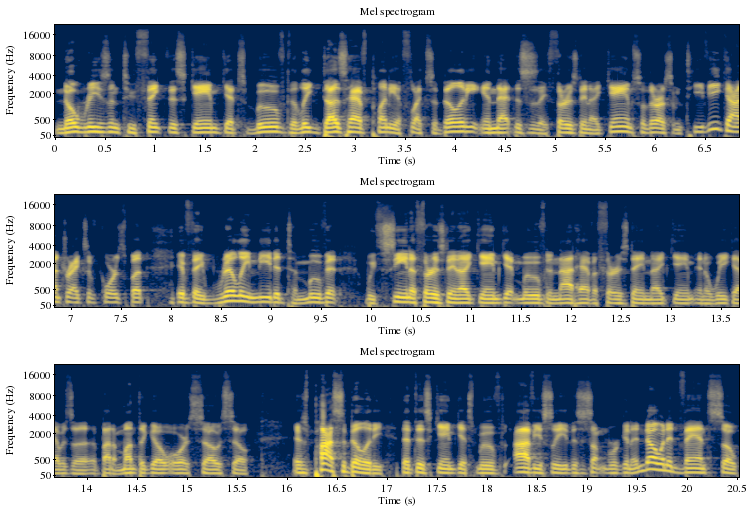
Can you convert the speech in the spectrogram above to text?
no reason to think this game gets moved. The league does have plenty of flexibility in that this is a Thursday night game, so there are some TV contracts, of course. But if they really needed to move it, we've seen a Thursday night game get moved and not have a Thursday night game in a week. I was uh, about a month ago or so. So there's a possibility that this game gets moved. Obviously, this is something we're going to know in advance, so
